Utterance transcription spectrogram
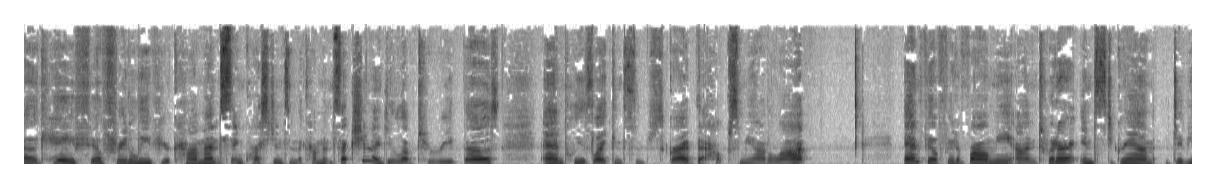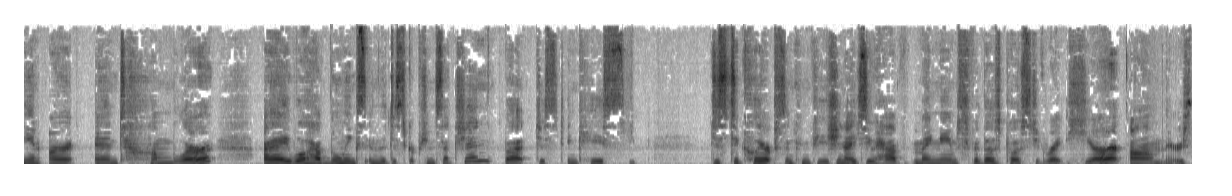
Okay, feel free to leave your comments and questions in the comment section. I do love to read those. And please like and subscribe. That helps me out a lot. And feel free to follow me on Twitter, Instagram, DeviantArt, and Tumblr. I will have the links in the description section, but just in case, just to clear up some confusion, I do have my names for those posted right here. Um, there's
